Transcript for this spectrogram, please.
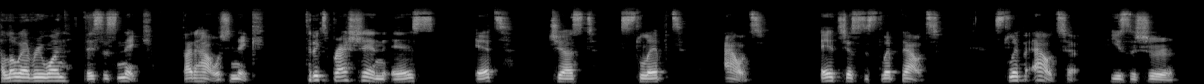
Hello everyone, this is Nick. 大家好，我是 Nick. Today's expression is it just slipped out. It just slipped out. Slip out 意思是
